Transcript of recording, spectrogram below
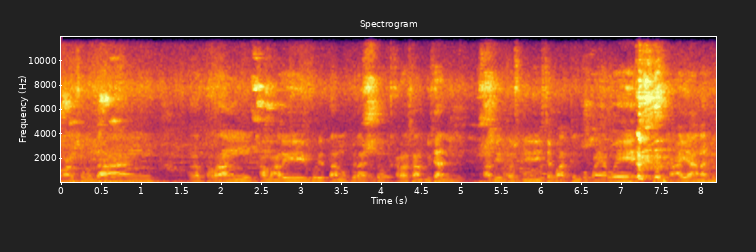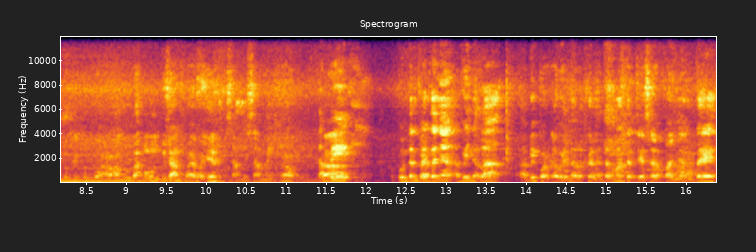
orang Sumedang terang kamari berita nu viral itu karena san pisan tadi terus dicebatkeun ku Pak RW kayak anak gitu-gitu tuh alhamdulillah nuhun pisan Pak RW ya Sami-sami. Nah, Tapi punten Pak RT nya abi nyala, abi perkawin narukeun eta mah ketiasa panjang teh.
